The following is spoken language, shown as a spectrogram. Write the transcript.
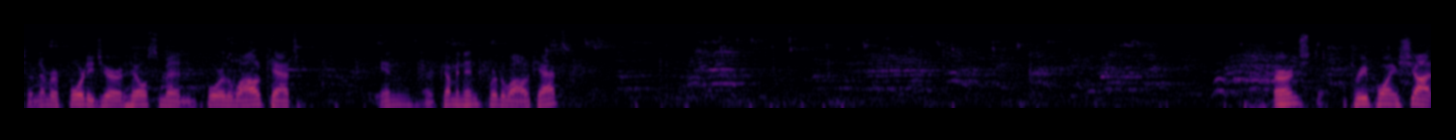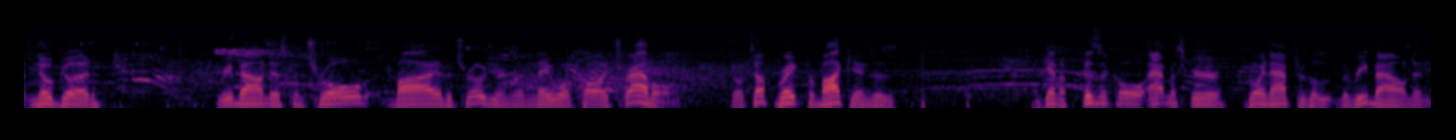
So number 40, Jared Hilsman for the Wildcats in or coming in for the Wildcats. Ernst, three point shot, no good. Rebound is controlled by the Trojans, and they will call a travel. So, a tough break for Botkins is, again, a physical atmosphere going after the, the rebound, and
